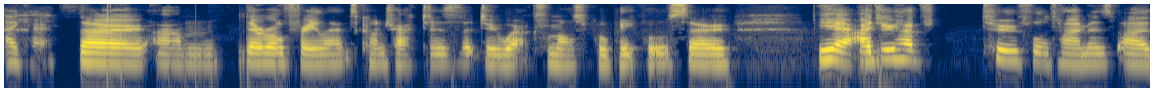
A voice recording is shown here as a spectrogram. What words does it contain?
Okay. So um, they're all freelance contractors that do work for multiple people. So, yeah, I do have two full timers uh,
